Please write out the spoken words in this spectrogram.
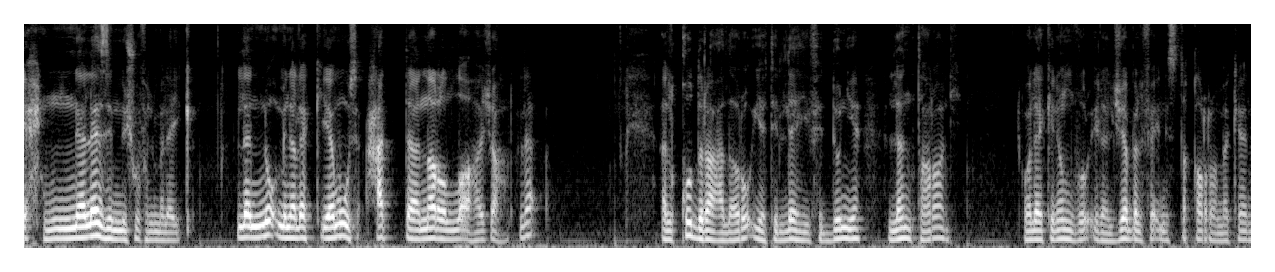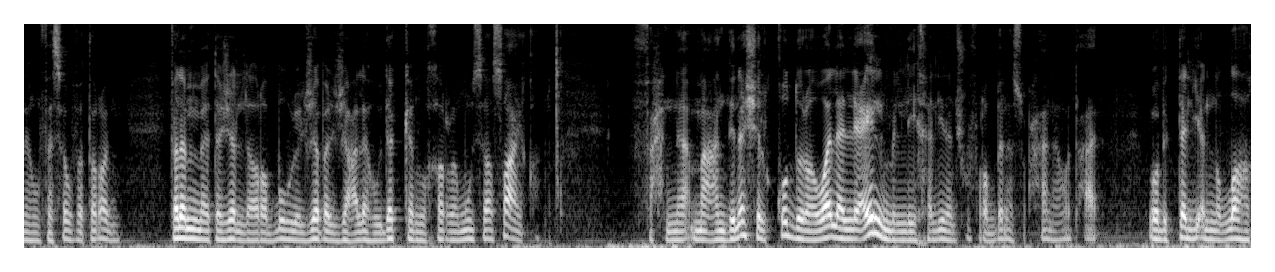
إحنا لازم نشوف الملائكة. لن نؤمن لك يا موسى حتى نرى الله جهر لا. القدرة على رؤية الله في الدنيا لن تراني ولكن انظر إلى الجبل فإن استقر مكانه فسوف تراني. فلما تجلى ربه للجبل جعله دكا وخر موسى صاعقا. فإحنا ما عندناش القدرة ولا العلم اللي يخلينا نشوف ربنا سبحانه وتعالى. وبالتالي أن الله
